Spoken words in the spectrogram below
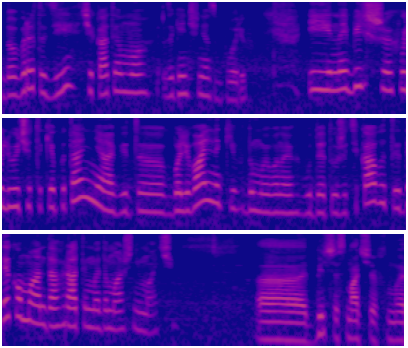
Добре, тоді чекатимемо закінчення зборів. І найбільш хвилююче таке питання від е, вболівальників. Думаю, воно їх буде дуже цікавити. Де команда гратиме домашні матчі? Е, більшість матчів ми,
